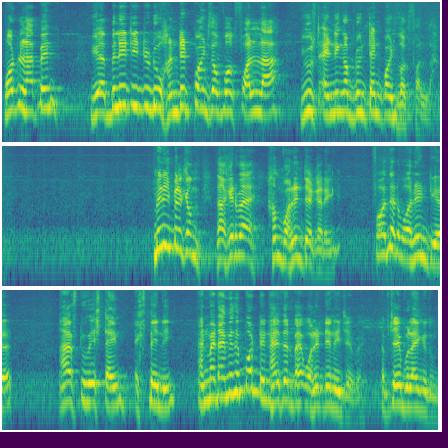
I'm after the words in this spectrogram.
what will happen? Your ability to do 100 points of work for Allah, you ending up doing 10 points work for Allah. Many people come, Zakir bhai, hum volunteer karenge. For that volunteer, I have to waste time explaining. And my time is important. I said, by volunteer nahi chahiye. Sab chahiye.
